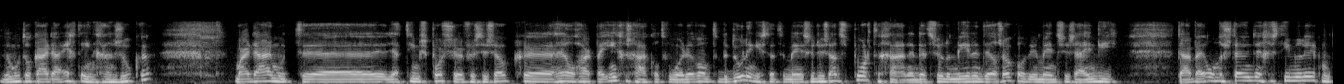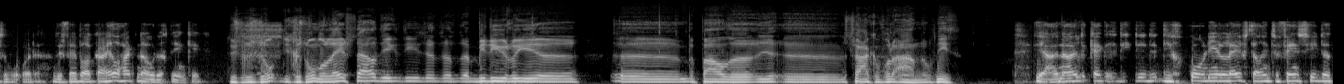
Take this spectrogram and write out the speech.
we moeten elkaar daar echt in gaan zoeken. Maar daar moet eh, ja, Team Sportservice dus ook heel hard bij ingeschakeld worden, want de bedoeling is dat de mensen dus aan het sporten gaan. En dat zullen merendeels ook wel weer mensen zijn die daarbij ondersteund en gestimuleerd moeten worden. Dus we hebben elkaar heel hard nodig, denk ik. Dus die gezo- die gezonde leefstijl, die, die, die- bieden jullie bepaalde zaken voor aan, of niet? Ja, nou kijk, die, die, die gecombineerde leefstijlinterventie, dat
